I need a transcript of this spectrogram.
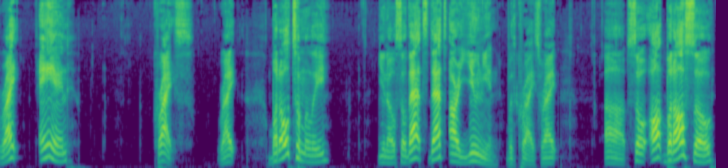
right? And Christ, right? But ultimately, you know, so that's that's our union with Christ, right? Uh so but also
